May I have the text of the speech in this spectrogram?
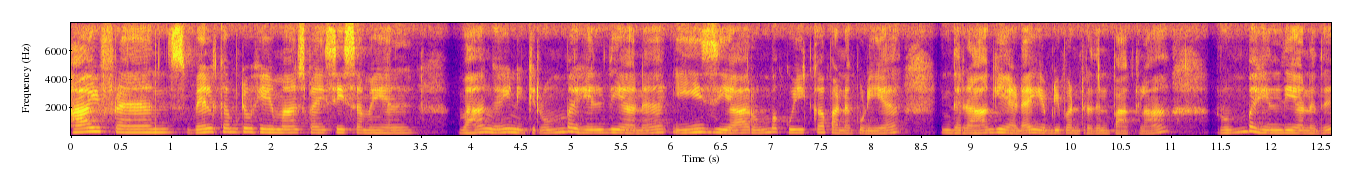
Hi friends welcome to Hema spicy சமையல் வாங்க இன்றைக்கி ரொம்ப ஹெல்த்தியான ஈஸியாக ரொம்ப குயிக்காக பண்ணக்கூடிய இந்த ராகி அடை எப்படி பண்ணுறதுன்னு பார்க்கலாம். ரொம்ப ஹெல்த்தியானது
